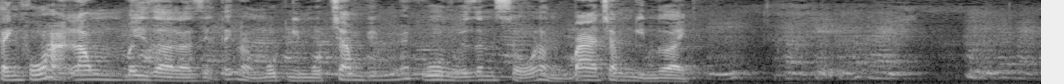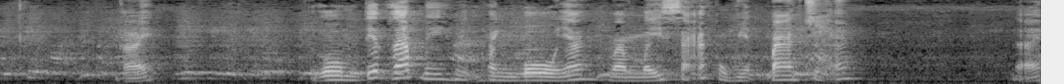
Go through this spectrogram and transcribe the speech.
Thành phố Hạ Long bây giờ là diện tích là 1.100 km vuông với dân số là 300.000 người. Đấy gồm tiếp giáp với huyện Hoành Bồ nhá và mấy xã của huyện Ba Chẽ. Đấy.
